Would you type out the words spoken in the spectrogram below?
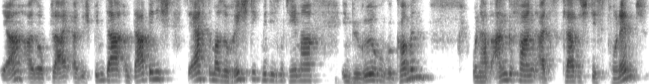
Ja, also klar, also ich bin da und da bin ich das erste Mal so richtig mit diesem Thema in Berührung gekommen und habe angefangen als klassisch Disponent,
